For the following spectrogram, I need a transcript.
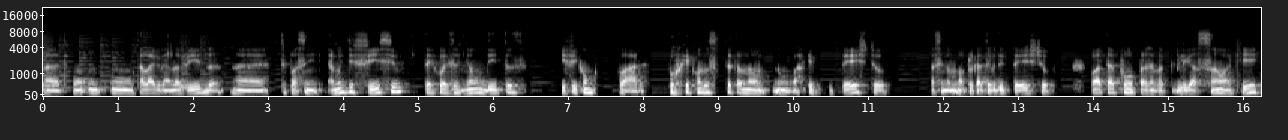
É, tipo, um, um, Telegram da vida, é, tipo assim, é muito difícil ter coisas não ditas e ficam claras. Porque quando você está no, no, arquivo de texto, assim, no aplicativo de texto, ou até por, por exemplo, ligação aqui,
